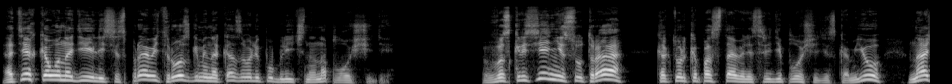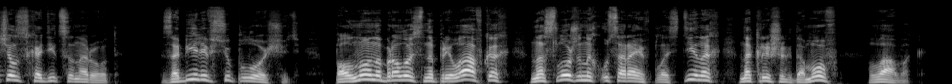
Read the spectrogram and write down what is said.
а тех, кого надеялись исправить, розгами наказывали публично на площади. В воскресенье с утра, как только поставили среди площади скамью, начал сходиться народ. Забили всю площадь. Полно набралось на прилавках, на сложенных у сараев пластинах, на крышах домов, лавок.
